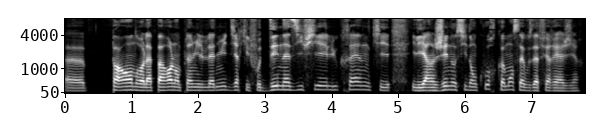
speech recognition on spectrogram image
euh, prendre la parole en plein milieu de la nuit, dire qu'il faut dénazifier l'Ukraine, qu'il y a un génocide en cours, comment ça vous a fait réagir?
